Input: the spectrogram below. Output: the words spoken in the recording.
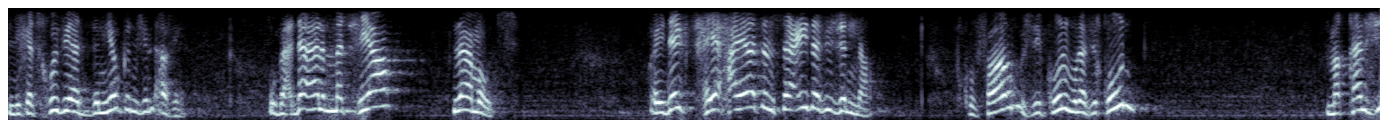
اللي كتخوي فيها الدنيا وكتمشي للآخرة. وبعدها لما تحيا لا موت. ولذلك تحيا حياة سعيدة في الجنة. الكفار المشركون المنافقون ما قالش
